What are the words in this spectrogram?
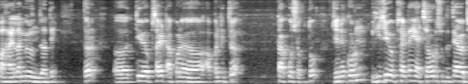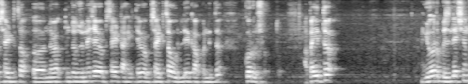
पाहायला मिळून जाते. तर ती वेबसाईट आपण आपण इथं टाकू शकतो. जेणेकरून ही जी वेबसाईट आहे याच्यावर सुद्धा त्या वेबसाईटचा नव्या तुमच्या जुन्या ज्या वेबसाईट आहे त्या वेबसाईटचा उल्लेख आपण इथं करू शकतो. आता इथं युअर बिझनेशन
